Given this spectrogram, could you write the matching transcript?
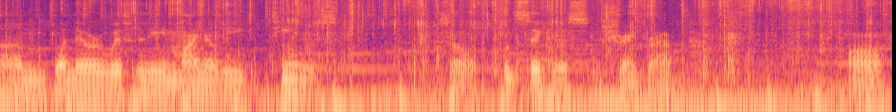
um, when they were with the minor league teams. So let's take this shrink wrap off.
